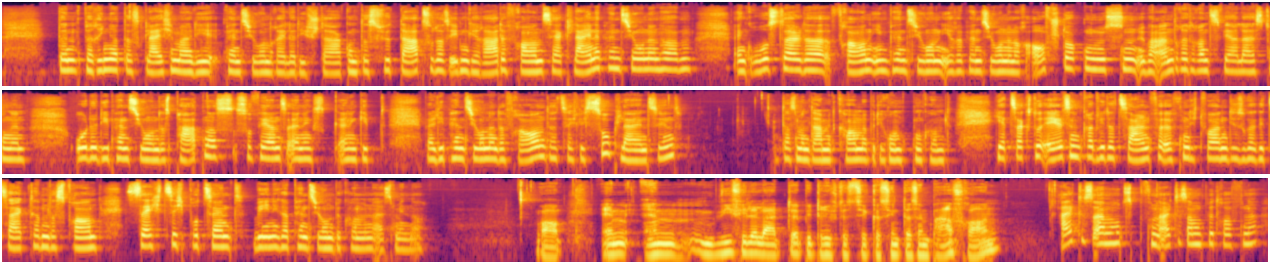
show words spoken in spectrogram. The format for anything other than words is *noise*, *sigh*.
dann verringert das gleiche mal die Pension relativ stark. Und das führt dazu, dass eben gerade Frauen sehr kleine Pensionen haben. Ein Großteil der Frauen in Pension ihre Pensionen auch aufstocken müssen über andere Transferleistungen oder die Pension des Partners, sofern es einen, einen gibt, weil die Pensionen der Frauen tatsächlich so klein sind, dass man damit kaum über die Runden kommt. Jetzt aktuell sind gerade wieder Zahlen veröffentlicht worden, die sogar gezeigt haben, dass Frauen 60 Prozent weniger Pension bekommen als Männer. Wow. Ähm, ähm, wie viele Leute betrifft das circa? Sind das ein paar Frauen? Altersarmut, von Altersarmut Betroffene.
